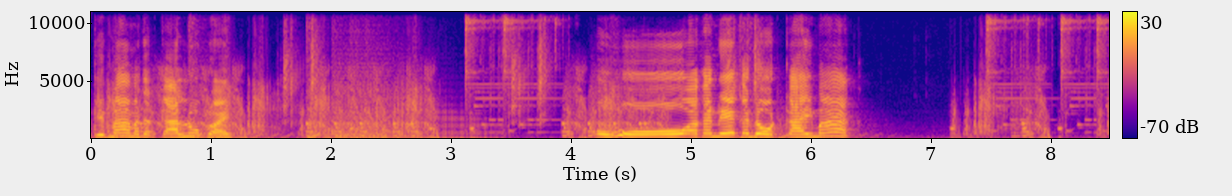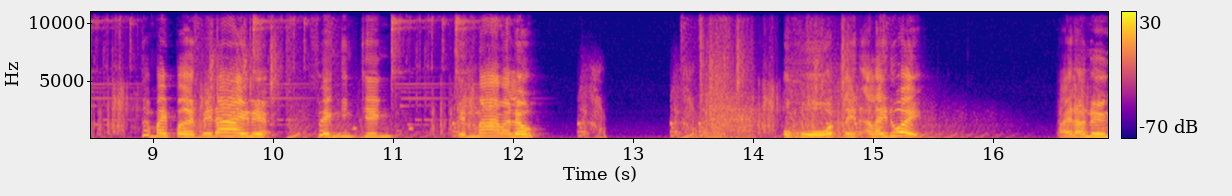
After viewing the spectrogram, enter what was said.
เกนมามาจัดการลูกหน่อย โอ้โห อากาเนะกระโดดไกลมากทำไมเปิดไม่ได้เนี่ยเซ็งจริง ๆ เกนมามาเร็ว โอ้โห ติดอะไรด้วย ไปแล้วหนึ่ง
